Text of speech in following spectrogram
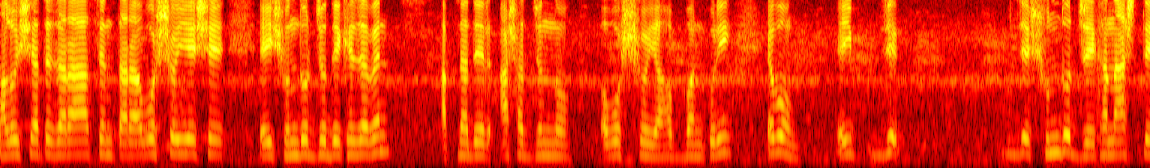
মালয়েশিয়াতে যারা আছেন, তারা অবশ্যই এসে এই সৌন্দর্য দেখে যাবেন। আপনাদের আসার জন্য অবশ্যই আহ্বান করি এবং এই যে যে সৌন্দর্য এখানে আসতে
